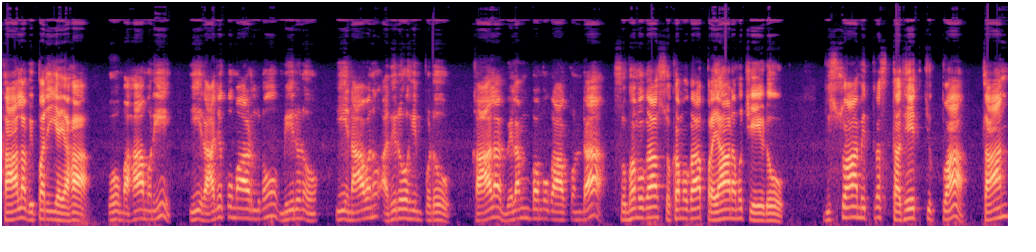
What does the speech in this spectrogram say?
కాల విపర్యయ. ఓ మహాముని ఈ రాజకుమారులను మీరును ఈ నావను అధిరోహింపుడు. కాల విలంబము కాకుండా శుభముగా సుఖముగా ప్రయాణము చేయుడు. విశ్వామిత్ర విశ్వామిత్రస్తథేత్యుక్త్వా తాన్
